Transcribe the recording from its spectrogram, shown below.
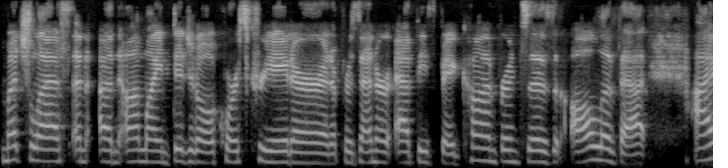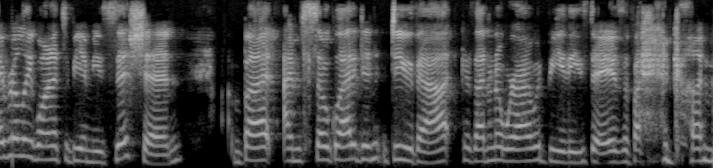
much less an, an online digital course creator and a presenter at these big conferences and all of that. I really wanted to be a musician but I'm so glad I didn't do that because I don't know where I would be these days if I had gone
